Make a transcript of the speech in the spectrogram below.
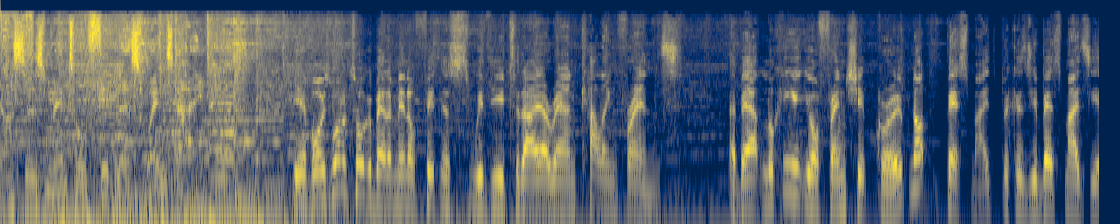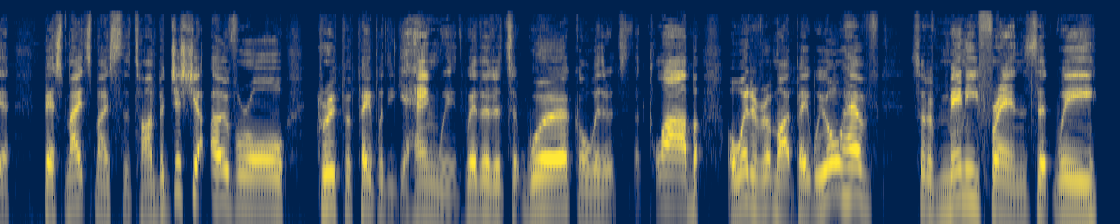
Gus's Mental Fitness Wednesday. Yeah, boys, want to talk about a mental fitness with you today around culling friends. About looking at your friendship group, not best mates, because your best mates are your best mates most of the time, but just your overall group of people that you hang with, whether it's at work or whether it's the club or whatever it might be. We all have sort of many friends that we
